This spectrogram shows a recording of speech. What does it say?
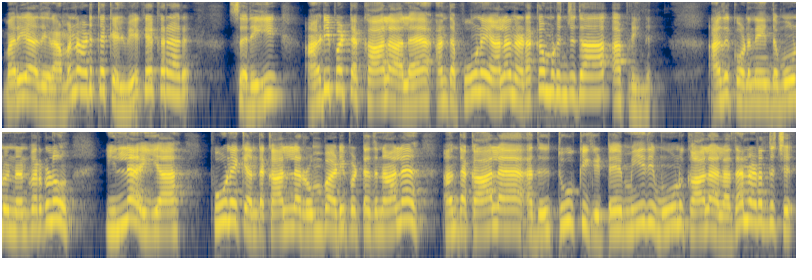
மரியாதை ராமன் அடுத்த கேள்வியை கேட்குறாரு சரி அடிபட்ட காலால் அந்த பூனையால் நடக்க முடிஞ்சுதா? அப்படின்னு. அதுக்கு உடனே இந்த மூணு நண்பர்களும் இல்லை ஐயா பூனைக்கு அந்த காலில் ரொம்ப அடிபட்டதுனால அந்த காலை அது தூக்கிக்கிட்டு மீதி மூணு காலால் தான் நடந்துச்சு.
